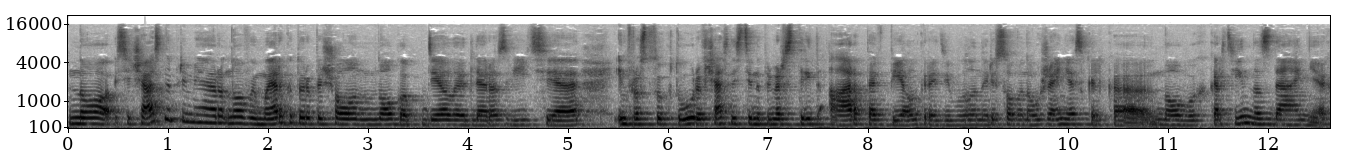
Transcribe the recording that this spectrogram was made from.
Но сейчас, например, новый мэр, который пришел, он много делает для развития инфраструктуры. В частности, например, стрит-арта в Белграде было нарисовано уже несколько новых картин на зданиях.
